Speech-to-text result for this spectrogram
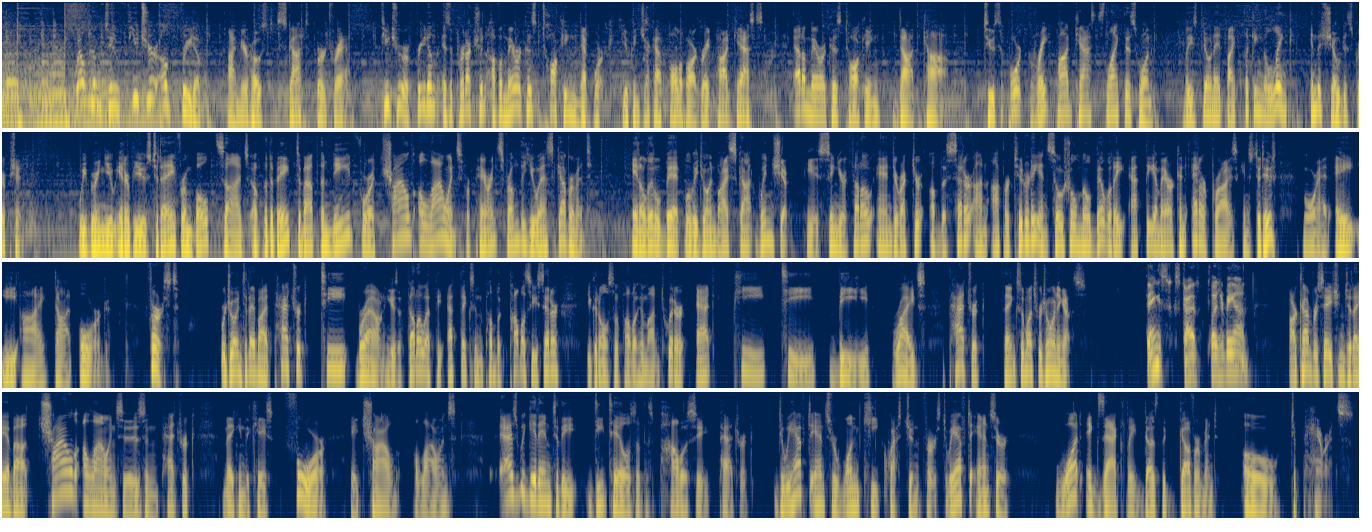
Welcome to Future of Freedom. I'm your host, Scot Bertram. Future of Freedom is a production of America's Talking Network. You can check out all of our great podcasts at americastalking.com. To support great podcasts like this one, please donate by clicking the link in the show description. We bring you interviews today from both sides of the debate about the need for a child allowance for parents from the U.S. government. In a little bit, we'll be joined by Scott Winship. He is Senior Fellow and Director of the Center on Opportunity and Social Mobility at the American Enterprise Institute. More at aei.org. First, we're joined today by Patrick T. Brown. He is a fellow at the Ethics and Public Policy Center. You can also follow him on Twitter at PTB Rights. Patrick, thanks so much for joining us. Thanks, Scott. Pleasure being on. Our conversation today about child allowances and Patrick making the case for a child allowance. As we get into the details of this policy, Patrick, do we have to answer one key question first? Do we have to answer what exactly does the government owe to parents?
